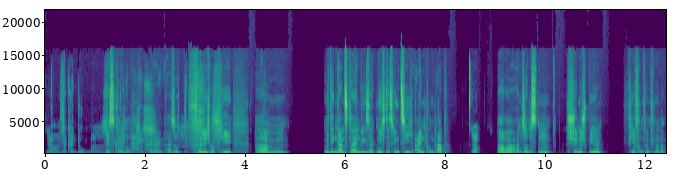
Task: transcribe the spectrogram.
Ja, ist ja kein Doom. Also ist kein, nein, nein, nein, also völlig okay. Ähm, mit den ganz kleinen, wie gesagt, nicht, deswegen ziehe ich einen Punkt ab. Ja. Aber ansonsten, schönes Spiel, 4 von 5 Schnuller.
